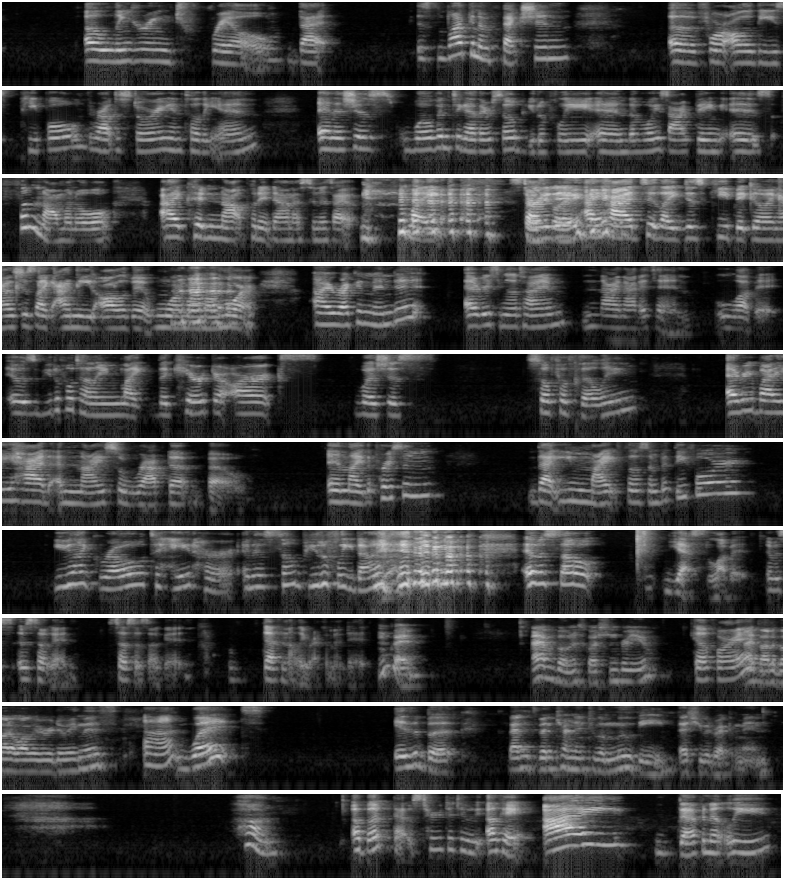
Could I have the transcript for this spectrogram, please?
a lingering trail that is like an infection uh, for all of these people throughout the story until the end. And it's just woven together so beautifully, and the voice acting is phenomenal. I could not put it down as soon as I like, started it. I had to like just keep it going. I was just like, I need all of it, more, more, more, more. I recommend it every single time. Nine out of ten. Love it. It was beautiful telling. Like the character arcs was just so fulfilling. Everybody had a nice wrapped up bow. And like the person that you might feel sympathy for, you like grow to hate her. And it's so beautifully done. it was so yes, love it. It was it was so good. So so so good. Definitely recommend it. okay. I have a bonus question for you. Go for it. I thought about it while we were doing this. uh-huh. What is a book that has been turned into a movie that you would recommend? Huh. A book that was turned into a movie. okay. I definitely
